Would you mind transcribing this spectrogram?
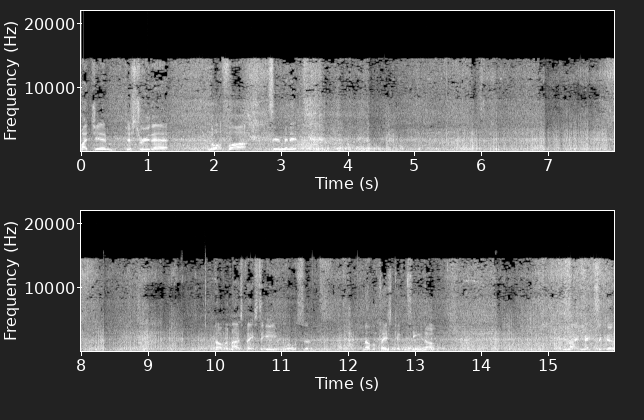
My gym just through there. Not far, two minutes. Another nice place to eat, Wilson's. Another place, Cantina. You like Mexican?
